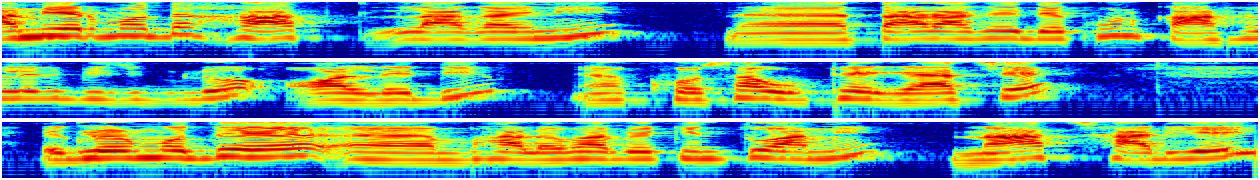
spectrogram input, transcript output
আমি এর মধ্যে হাত লাগাইনি তার আগে দেখুন কাঁঠালের বীজগুলো অলরেডি খোসা উঠে গেছে। এগুলোর মধ্যে ভালোভাবে কিন্তু আমি না ছাড়িয়েই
